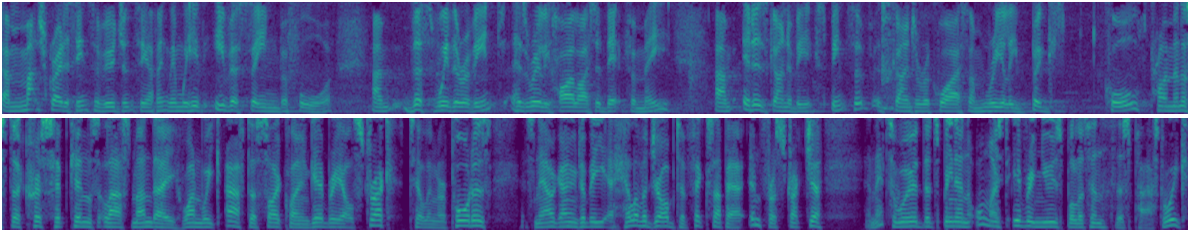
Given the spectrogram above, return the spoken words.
a much greater sense of urgency, I think, than we have ever seen before. Um, this weather event has really highlighted that for me. Um, it is going to be expensive. It's going to require some really big calls. Prime Minister Chris Hipkins last Monday, one week after Cyclone Gabrielle struck, telling reporters it's now going to be a hell of a job to fix up our infrastructure, and that's a word that's been in almost every news bulletin this past week.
